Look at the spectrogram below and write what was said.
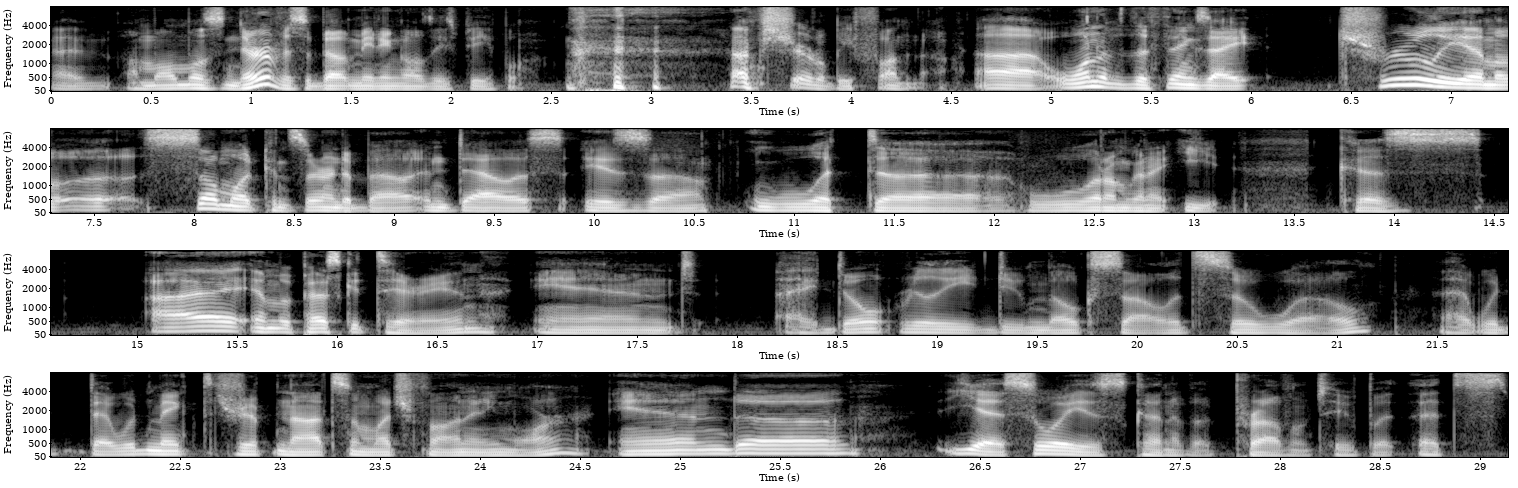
I'm, I'm almost nervous about meeting all these people. I'm sure it'll be fun though. Uh, one of the things I truly am uh, somewhat concerned about in Dallas is uh, what uh, what I'm gonna eat, because I am a pescatarian and I don't really do milk solids so well. That would that would make the trip not so much fun anymore. And uh, yeah, soy is kind of a problem too, but that's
